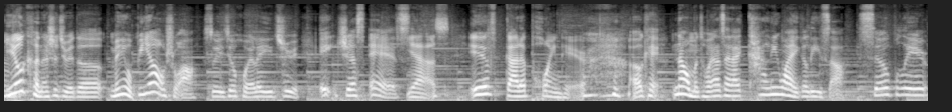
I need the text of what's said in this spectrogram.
也有可能是觉得没有必要说啊，所以就回了一句 It just is. Yes, you've got a point here. OK，那我们同样再来看另外一个例子啊。So Blair,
